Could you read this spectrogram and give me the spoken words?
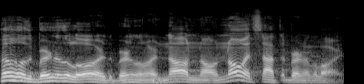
oh, the burden of the Lord, the burden of the Lord. No, no, no, it's not the burden of the Lord.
